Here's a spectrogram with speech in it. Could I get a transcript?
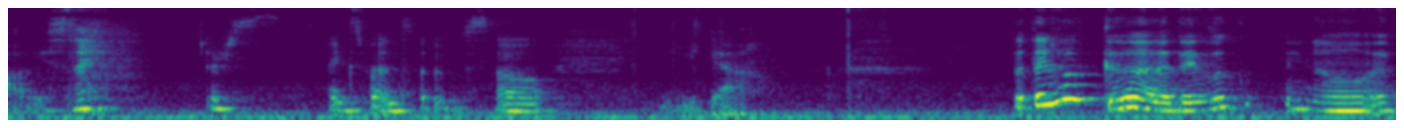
obviously. They're expensive, so yeah. But they look good. They look, you know, if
